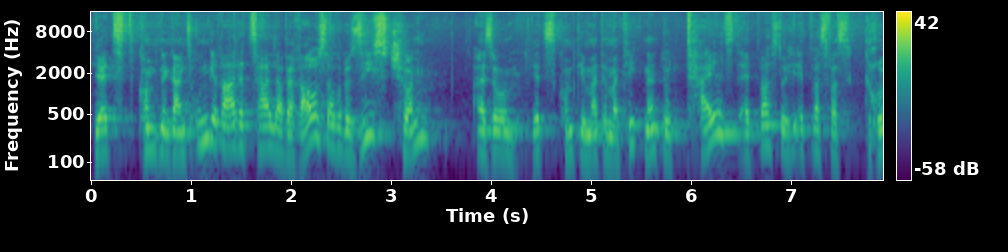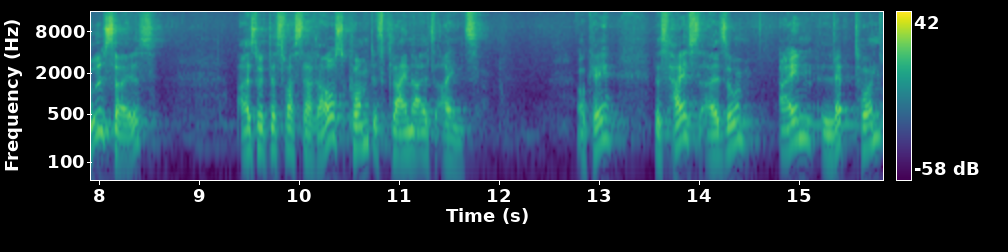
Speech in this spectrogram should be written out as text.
Jetzt kommt eine ganz ungerade Zahl dabei raus, aber du siehst schon, also jetzt kommt die Mathematik, ne? du teilst etwas durch etwas, was größer ist. Also das, was da rauskommt, ist kleiner als 1. Okay? Das heißt also, ein Lepton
